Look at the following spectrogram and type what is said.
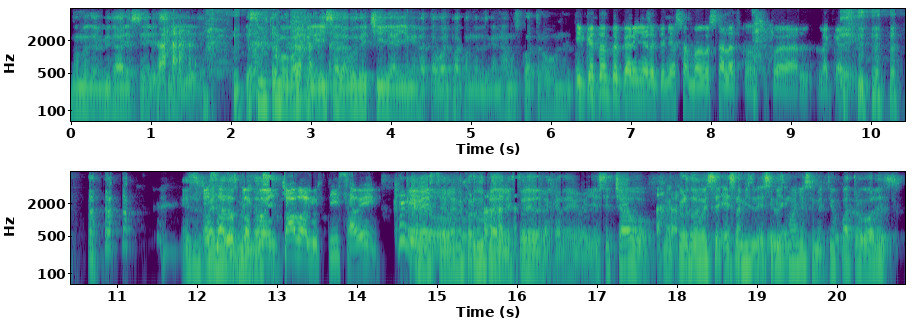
No me de olvidar ese, ese, ese último gol que le hizo a la U de Chile ahí en el Atahualpa cuando les ganamos 4-1. el ¿Y qué tanto cariño le tenías a Mago Salas cuando se fue a la academia? Ese fue Esa dupla con 2012. el Chavo Alustiza, ve. Qué bestia, la mejor dupla de la historia de la KD, güey. Ese chavo, me acuerdo, ese, esa misma, ese mismo año se metió cuatro goles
